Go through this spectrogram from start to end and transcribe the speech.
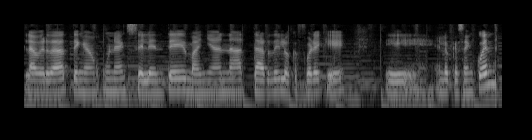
la verdad, tengan una excelente mañana, tarde, lo que fuera que eh, en lo que se encuentra.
